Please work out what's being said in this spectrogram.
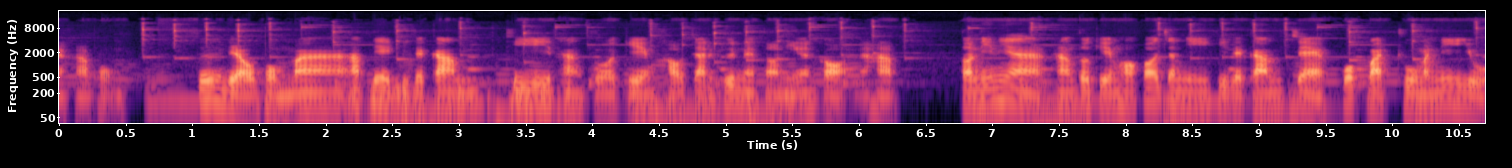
นะครับผม ซึ่งเดี๋ยวผมมาอัปเดตกิจกรรมที่ทางตัวเกมเขาจัดขึ้นในตอนนี้กันก่อนนะครับ ตอนนี้เนี่ยทางตัวเกมเขาก็จะมีกิจกรรมแจกพวกบัตร True Money อยู่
